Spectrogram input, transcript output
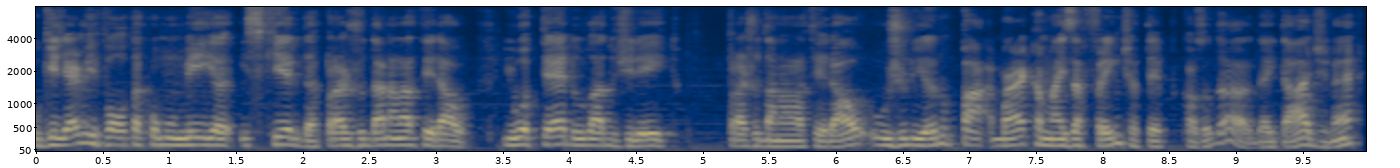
o Guilherme volta como meia esquerda para ajudar na lateral e o Otero do lado direito para ajudar na lateral. O Juliano marca mais à frente, até por causa da, da idade, né?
